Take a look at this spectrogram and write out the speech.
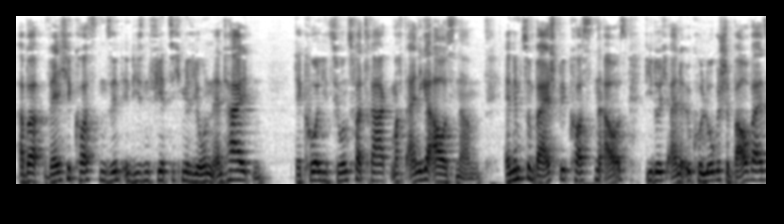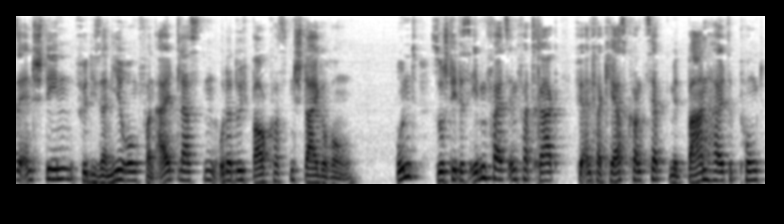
aber welche Kosten sind in diesen 40 Millionen enthalten? Der Koalitionsvertrag macht einige Ausnahmen. Er nimmt zum Beispiel Kosten aus, die durch eine ökologische Bauweise entstehen, für die Sanierung von Altlasten oder durch Baukostensteigerungen. Und, so steht es ebenfalls im Vertrag, für ein Verkehrskonzept mit Bahnhaltepunkt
